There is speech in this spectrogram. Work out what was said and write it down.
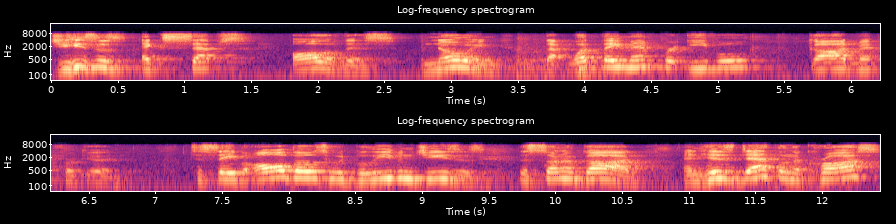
Jesus accepts all of this, knowing that what they meant for evil, God meant for good. To save all those who would believe in Jesus, the Son of God, and his death on the cross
